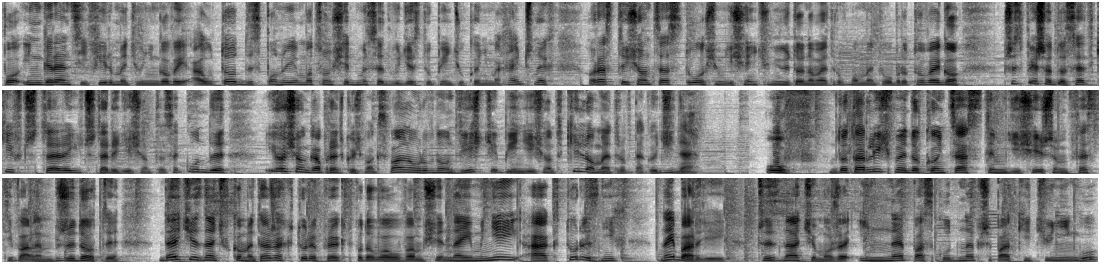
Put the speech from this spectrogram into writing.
Po ingerencji firmy tuningowej Auto dysponuje mocą 725 koni mechanicznych oraz 1180 Nm momentu obrotowego. Przyspiesza do setki w 4,4 sekundy i osiąga prędkość maksymalną równą 250 km na godzinę. Uff, dotarliśmy do końca z tym dzisiejszym festiwalem brzydoty. Dajcie znać w komentarzach, który projekt podobał Wam się najmniej, a który z nich najbardziej. Czy znacie może inne paskudne przypadki tuningu?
